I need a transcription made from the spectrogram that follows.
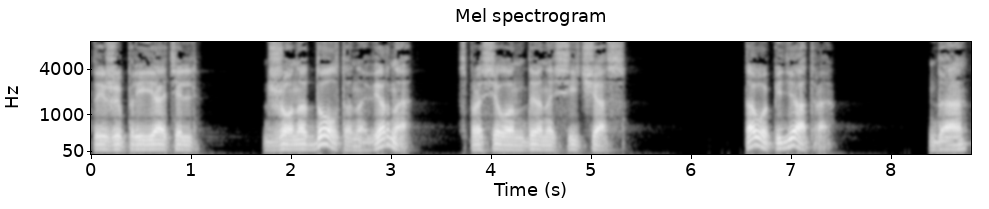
«Ты же приятель Джона Долтона, верно?» — спросил он Дэна сейчас. «Того педиатра». «Да.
